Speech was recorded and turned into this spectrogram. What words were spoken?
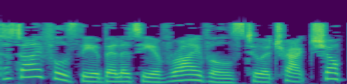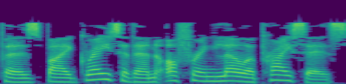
stifles the ability of rivals to attract shoppers by greater than offering lower prices.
